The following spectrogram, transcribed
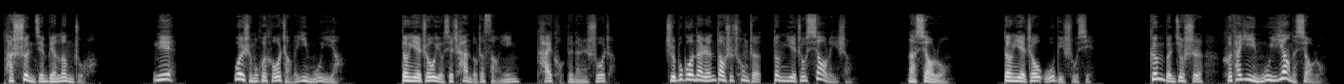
他瞬间便愣住了。你。为什么会和我长得一模一样？邓叶舟有些颤抖着嗓音开口对那人说着，只不过那人倒是冲着邓叶舟笑了一声，那笑容，邓叶舟无比熟悉，根本就是和他一模一样的笑容。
